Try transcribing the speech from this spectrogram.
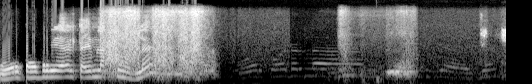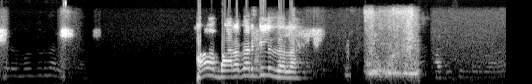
वर्क ऑर्डर यायला टाइम लागतो म्हटलं. वर्क ऑर्डरला मंजूर झाला का हा बारा तारखेला झाला. हा मस्त बारा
